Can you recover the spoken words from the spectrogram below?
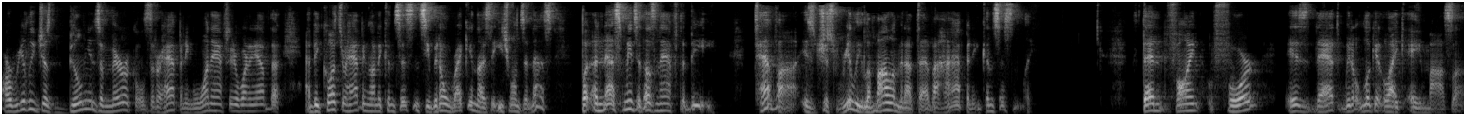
are really just billions of miracles that are happening one after one after. And because they're happening on a consistency, we don't recognize that each one's a nest. But a nest means it doesn't have to be. Teva is just really lamalam teva happening consistently. Then fine, four is that we don't look at like a masa,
